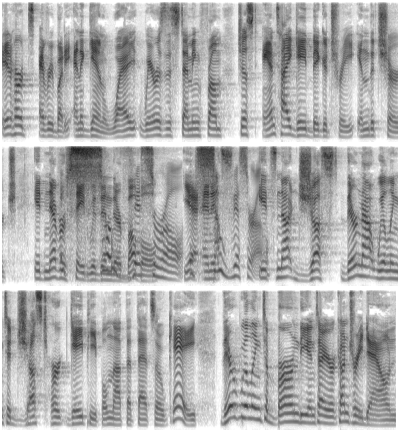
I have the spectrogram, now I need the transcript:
it hurts everybody. And again, why where is this stemming from? Just anti-gay bigotry in the church. It never It's stayed within so their bubble. visceral. Yeah, And It's and so it's visceral. It's not just they're not willing to just hurt gay people, not that that's okay. They're willing to burn the entire country down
